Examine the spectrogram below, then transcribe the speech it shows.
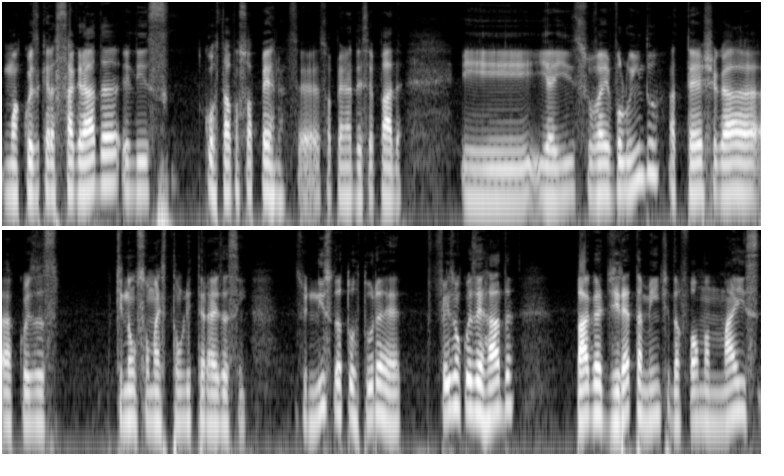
uma coisa que era sagrada, eles cortavam sua perna, sua perna decepada. E, e aí isso vai evoluindo até chegar a coisas que não são mais tão literais assim. O início da tortura é fez uma coisa errada, paga diretamente da forma mais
